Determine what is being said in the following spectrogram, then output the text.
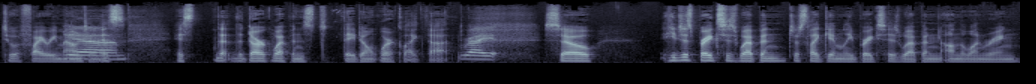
to a fiery mountain? Yeah. It's it's the, the dark weapons they don't work like that. Right. So he just breaks his weapon, just like Gimli breaks his weapon on the One Ring.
